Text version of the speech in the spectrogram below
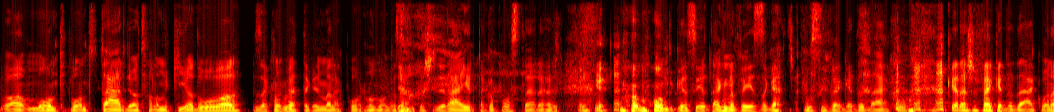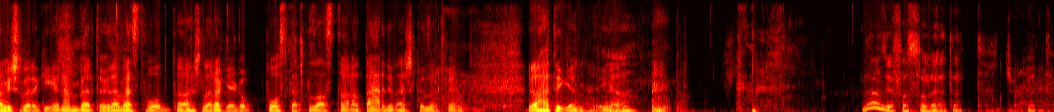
a Mont pont tárgyalt valami kiadóval, ezek meg vettek egy meleg pornó magazint, ja. és ugye ráírtak a poszterre, hogy mond köszi a tegnap éjszakát, puszi fekete dákó. Keres a fekete dákó, nem ismerek ilyen embert, ő nem ezt mondta, és lerakják a posztert az asztalra a tárgyalás közepén. Ja, hát igen, igen. Ja. De azért faszol lehetett. Csak hát.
